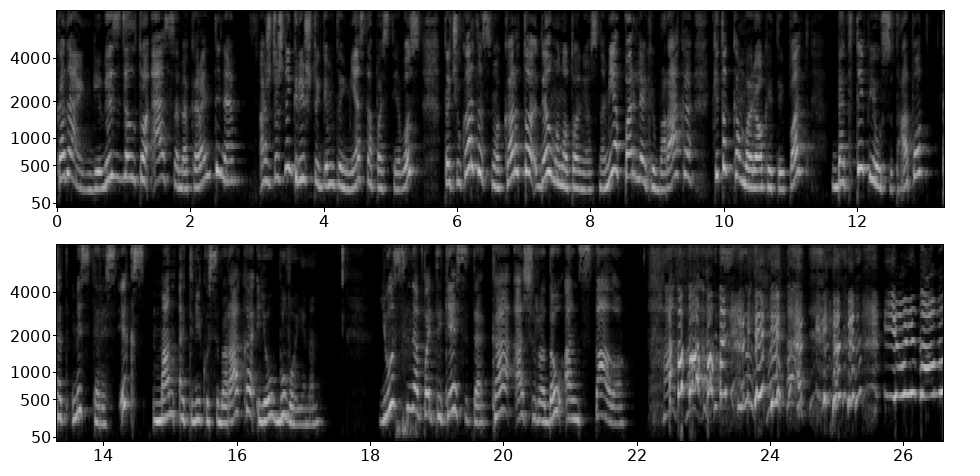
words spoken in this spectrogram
Kadangi vis dėlto esame karantine, aš dažnai grįžtu į gimtąjį miestą pas tėvus, tačiau kartas nuo karto dėl monotonijos namie parlėkiu baraką, kitą kambariokai taip pat, bet taip jau sutapo, kad Misteris X man atvykus į baraką jau buvo jame. Jūs nepatikėsite, ką aš radau ant stalo. Ha, ha. Jau įdomu,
